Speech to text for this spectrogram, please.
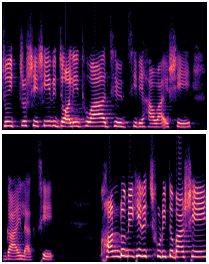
চৈত্র শেষের জলে ধোয়া, ঝিরঝিরে হাওয়া এসে গায়ে লাগছে। খণ্ড মেঘের ছুরিত বাসে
